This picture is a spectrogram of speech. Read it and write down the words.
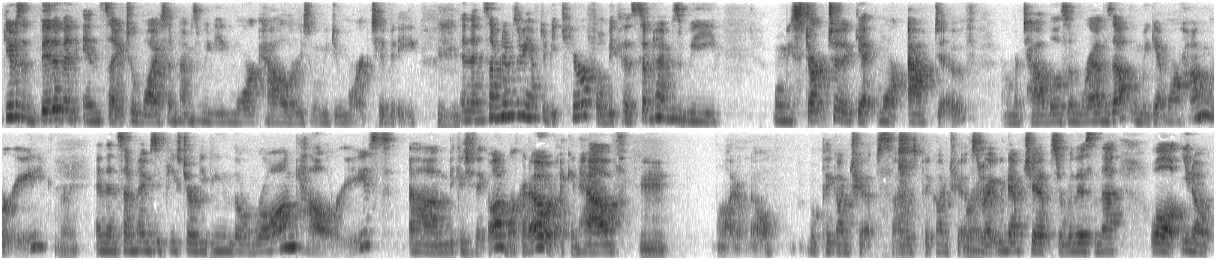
gives a bit of an insight to why sometimes we need more calories when we do more activity. Mhm. And then sometimes we have to be careful because sometimes we, when we start to get more active, our metabolism revs up and we get more hungry. Right. And then sometimes if you start eating the wrong calories, um, because you think, oh, I'm working out, I can have, Mm. well, I don't know, we'll pick on chips. I always pick on chips, Right. right? We can have chips or this and that. Well, you know,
